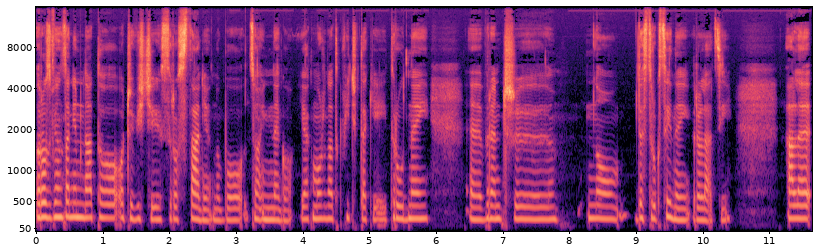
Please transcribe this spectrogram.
rozwiązaniem na to oczywiście jest rozstanie, no bo co innego. Jak można tkwić w takiej trudnej, e, wręcz e, no, destrukcyjnej relacji. Ale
